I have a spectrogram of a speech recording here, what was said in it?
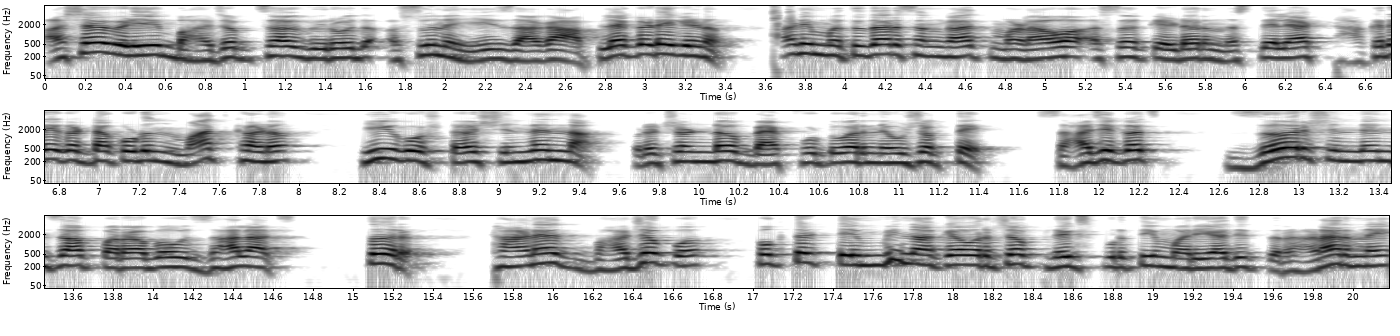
अशा वेळी भाजपचा विरोध असूनही जागा आपल्याकडे घेणं आणि मतदारसंघात म्हणावं असं केडर नसलेल्या ठाकरे गटाकडून मात खाणं ही गोष्ट शिंदेंना प्रचंड बॅकफुटवर नेऊ शकते. साहजिकच जर शिंदेचा पराभव झालाच तर ठाण्यात भाजप फक्त टेंबी नाक्यावरच्या फ्लेक्सपुरती मर्यादित राहणार नाही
